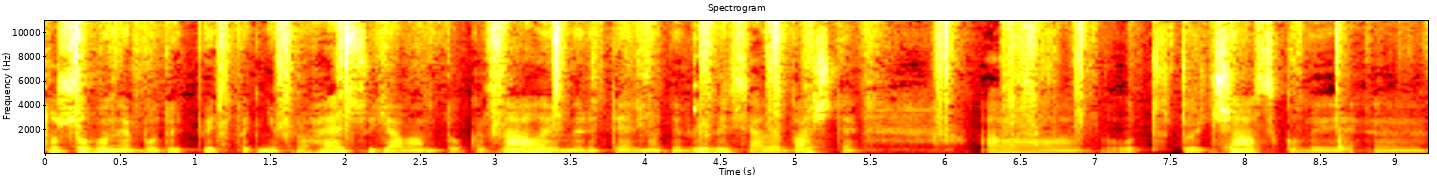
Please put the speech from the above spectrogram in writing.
То, що вони будуть пити по Дніпрогесу, я вам то казала, і ми ретельно дивилися, але бачите, а, от в той час, коли е,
